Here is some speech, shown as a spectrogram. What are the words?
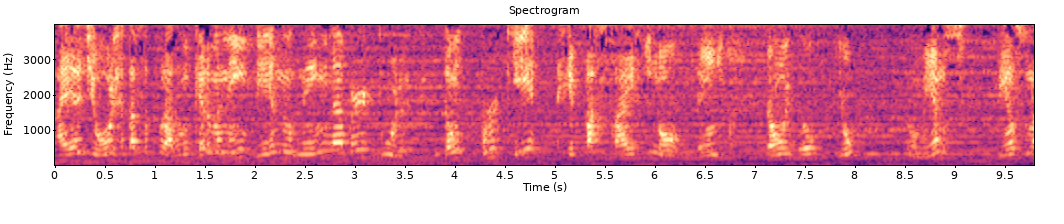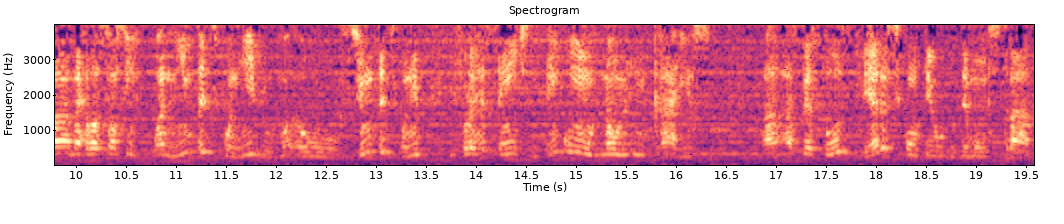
a era de ouro já está saturada, não quero nem ver nem na abertura. Então, por que repassar isso de novo, entende? Então, eu, eu pelo menos, penso na, na relação assim: o anime está disponível, o filme está disponível e foram recentes, não tem como não linkar isso. As pessoas tiveram esse conteúdo demonstrado,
